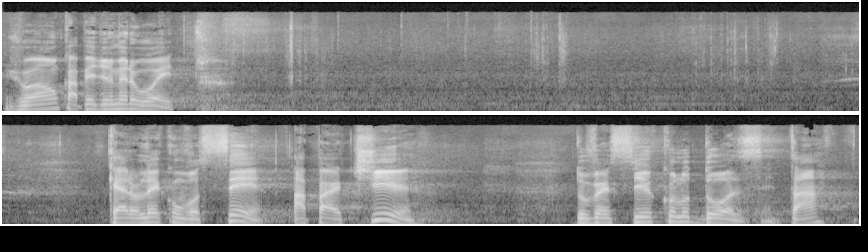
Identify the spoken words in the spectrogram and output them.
João, capítulo número 8. Quero ler com você a partir do versículo 12, tá?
